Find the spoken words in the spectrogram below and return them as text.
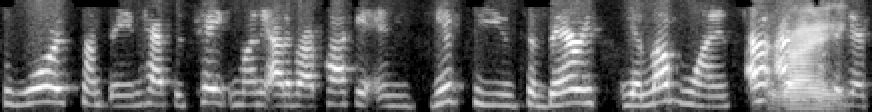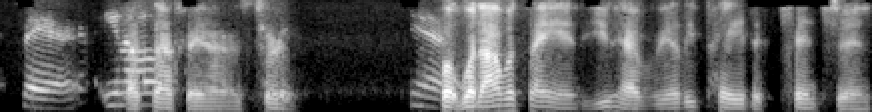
towards something have to take money out of our pocket and give to you to bury your loved ones. I, I don't think that's fair. You know? that's not fair. It's true. yeah. But what I was saying, you have really paid attention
